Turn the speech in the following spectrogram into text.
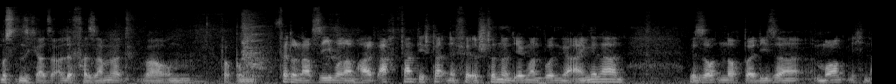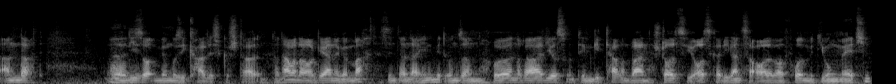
mussten sich also alle versammelt, war um, glaub, um Viertel nach sieben oder um halb acht fand die statt, eine Viertelstunde und irgendwann wurden wir eingeladen. Wir sollten noch bei dieser morgendlichen Andacht die sollten wir musikalisch gestalten. Dann haben wir das auch gerne gemacht, sind dann dahin mit unseren Röhrenradios und den Gitarren, waren stolz wie Oscar, die ganze Aula war voll mit jungen Mädchen.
